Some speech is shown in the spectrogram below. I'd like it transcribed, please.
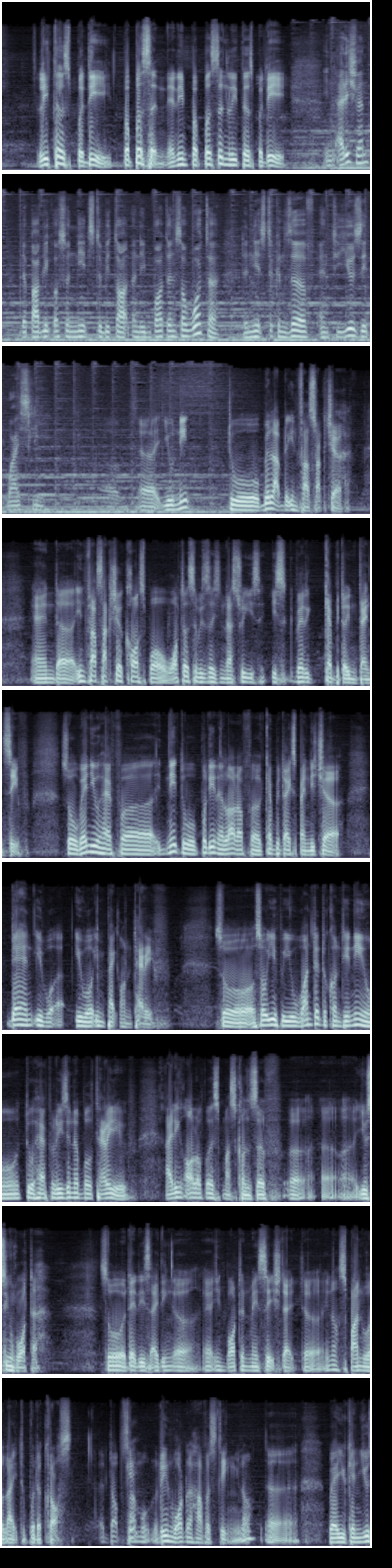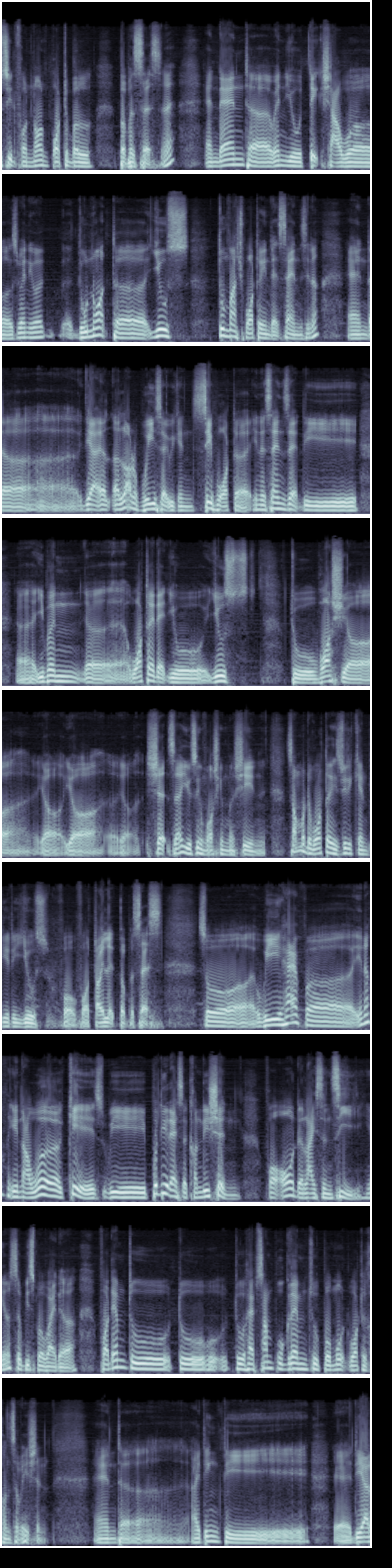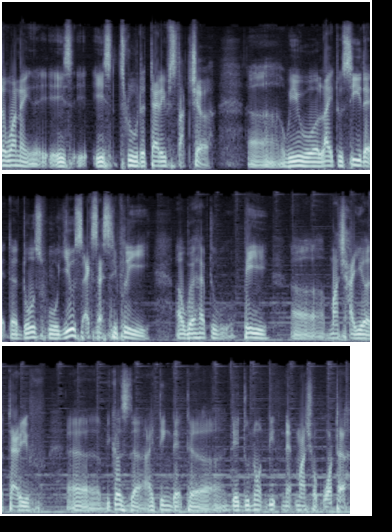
liters per day per person, and in per person liters per day. In addition, the public also needs to be taught on the importance of water, the needs to conserve and to use it wisely. Uh, you need to build up the infrastructure. And uh, infrastructure cost for water services industry is, is very capital intensive. So when you have uh, need to put in a lot of uh, capital expenditure, then it will it will impact on tariff. So so if you wanted to continue to have reasonable tariff, I think all of us must conserve uh, uh, using water. So that is, I think, uh, an important message that uh, you know SPAN would like to put across. Adopt Okay. some rainwater harvesting, you know, uh, where you can use it for non-portable purposes. Eh? And then uh, when you take showers, when you uh, do not uh, use too much water in that sense, you know, and uh, there are a, lot of ways that we can save water in the sense that the uh, even uh, water that you use to wash your your your, your shirts uh, using washing machine. Some of the water actually can be reused for, for toilet purposes. So uh, we have uh, you know in our case we put it as a condition for all the licensee you know service provider for them to to to have some program to promote water conservation and uh, I think the uh, the other one is is through the tariff structure. Uh, we would like to see that uh, those who use excessively uh, will have to pay uh, much higher tariff uh, because uh, I think that uh, they do not need that much of water.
